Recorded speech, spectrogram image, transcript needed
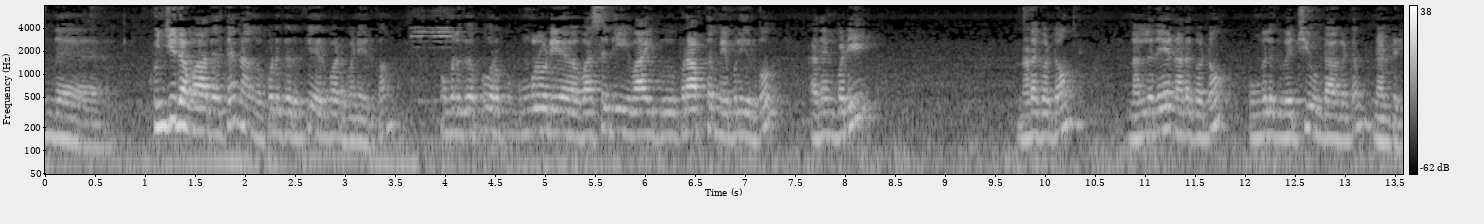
இந்த குஞ்சித நாங்கள் கொடுக்கறதுக்கு ஏற்பாடு பண்ணியிருக்கோம். உங்களுக்கு ஒரு உங்களுடைய வசதி வாய்ப்பு பிராப்தம் எப்படி இருக்கோ அதன்படி நடக்கட்டும். நல்லதே நடக்கட்டும். உங்களுக்கு வெற்றி உண்டாகட்டும். நன்றி.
